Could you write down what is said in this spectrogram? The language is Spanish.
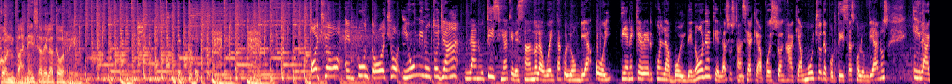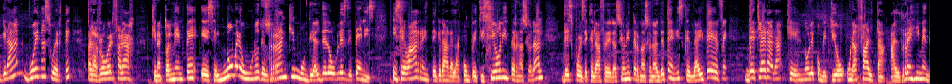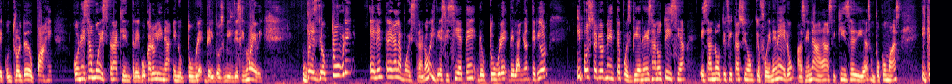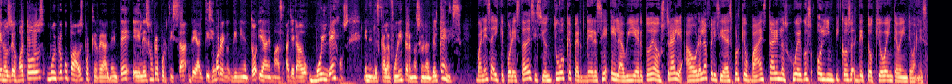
con Vanessa de la Torre. 8 en punto, 8 y un minuto ya. La noticia que le está dando la vuelta a Colombia hoy tiene que ver con la boldenona, que es la sustancia que ha puesto en jaque a muchos deportistas colombianos, y la gran buena suerte para Robert Farah quien actualmente es el número uno del ranking mundial de dobles de tenis y se va a reintegrar a la competición internacional después de que la Federación Internacional de Tenis, que es la ITF, declarara que él no le cometió una falta al régimen de control de dopaje con esa muestra que entregó Carolina en octubre del 2019. Desde octubre, él entrega la muestra, ¿no? El 17 de octubre del año anterior y posteriormente, pues viene esa noticia, esa notificación que fue en enero, hace nada, hace 15 días, un poco más, y que nos dejó a todos muy preocupados porque realmente él es un reportista de altísimo rendimiento y además ha llegado muy lejos en el escalafón internacional del tenis. Vanessa, y que por esta decisión tuvo que perderse el abierto de Australia. Ahora la felicidad es porque va a estar en los Juegos Olímpicos de Tokio 2020, Vanessa.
